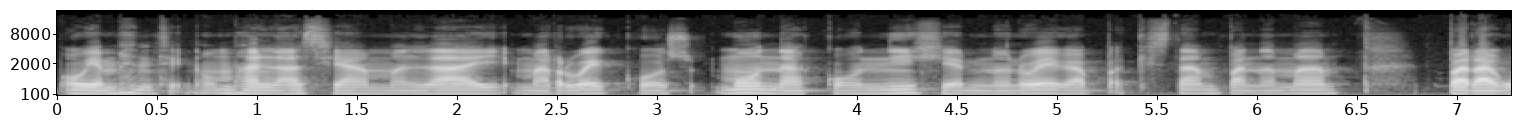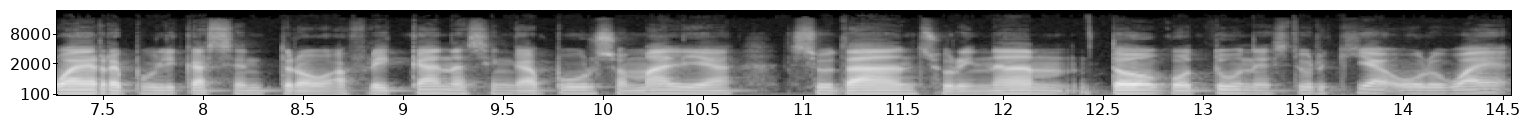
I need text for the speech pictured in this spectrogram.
obviamente, ¿no? Malasia, Malay, Marruecos, Mónaco, Níger, Noruega, Pakistán, Panamá, Paraguay, República Centroafricana, Singapur, Somalia, Sudán, Surinam, Togo, Túnez, Turquía, Uruguay,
